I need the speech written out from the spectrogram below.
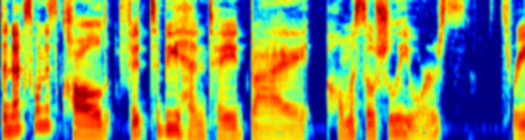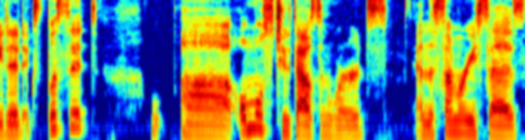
The next one is called Fit to be Hented by Homosocially Yours. It's rated explicit, uh, almost 2,000 words. And the summary says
